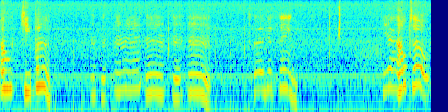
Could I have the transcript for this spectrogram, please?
Oh, keeper. Mm-mm-mm-mm-mm-mm. Is that a good thing? Yeah, I hope so.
